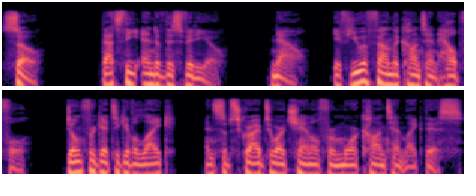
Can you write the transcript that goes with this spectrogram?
So, that's the end of this video. Now, if you have found the content helpful, don't forget to give a like and subscribe to our channel for more content like this.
